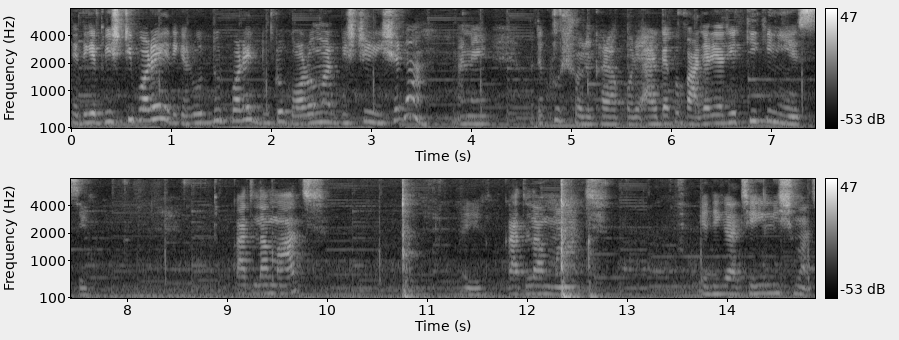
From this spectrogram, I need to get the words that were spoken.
এদিকে বৃষ্টি পড়ে, এদিকে রোদ্দুর পড়ে, দুটো গরম আর বৃষ্টির ইসে না মানে ওতে খুব শরীর খারাপ করে। আর দেখো বাজারে আজকে কী কী নিয়ে এসছে? কাতলা মাছ, এই কাতলা মাছ এদিকে আছে ইলিশ মাছ,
